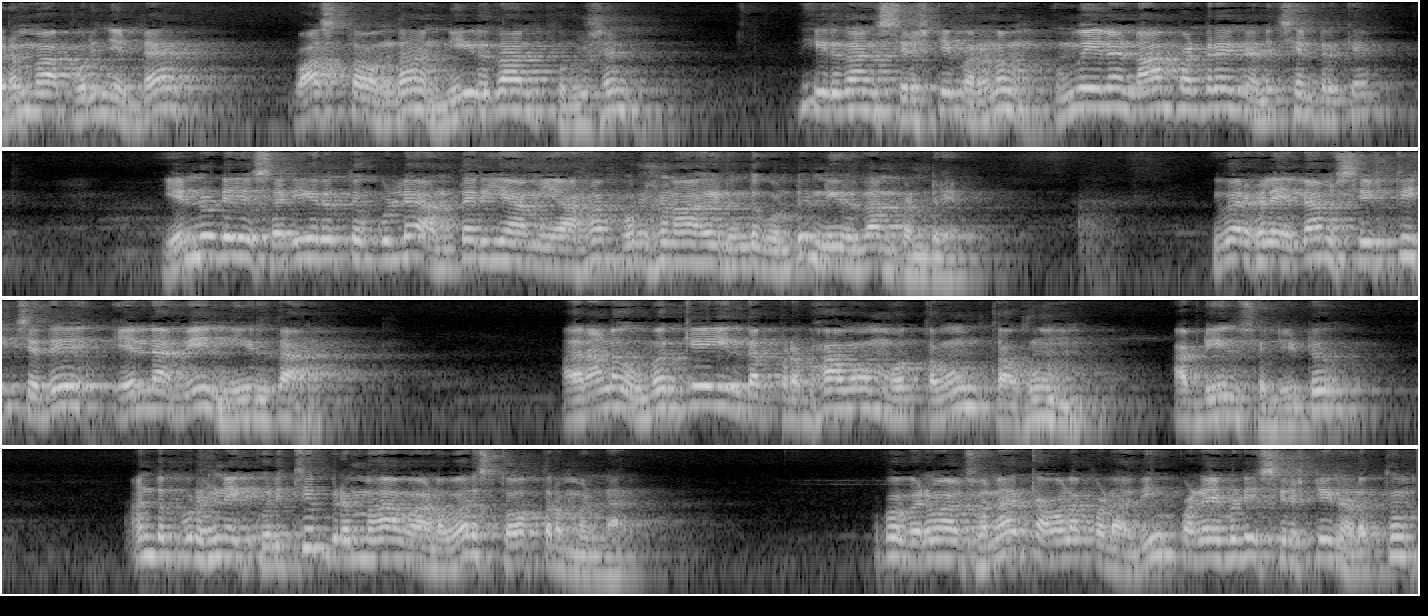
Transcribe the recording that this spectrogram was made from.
பிரம்மா புரிஞ்சுட்டேன் வாஸ்தவம் தான் நீர் தான் புருஷன் நீர் தான் சிருஷ்டி பண்ணணும். உண்மையில் நான் பண்ணுறேன்னு நினச்சிட்டு இருக்கேன் என்னுடைய சரீரத்துக்குள்ளே அந்தரியாமியாக புருஷனாக இருந்து கொண்டு நீர் தான் பண்ணுறேன் இவர்களை எல்லாம் சிருஷ்டிச்சது எல்லாமே நீர் தான் அதனால் உமக்கே இந்த பிரபாவம் மொத்தமும் தகும் அப்படின்னு சொல்லிட்டு அந்த புருஷனை குறித்து பிரம்மாவானவர் ஸ்தோத்திரம் பண்ணார். அப்போ பெருமாள் சொன்னார் கவலைப்படாதையும் பழையபடி சிருஷ்டி நடத்தும்.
